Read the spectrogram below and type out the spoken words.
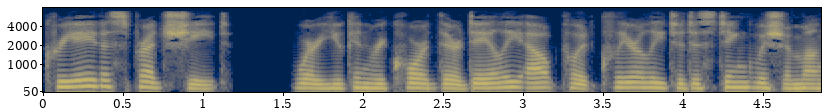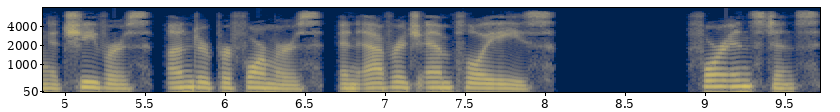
Create a spreadsheet, where you can record their daily output clearly to distinguish among achievers, underperformers, and average employees. For instance,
